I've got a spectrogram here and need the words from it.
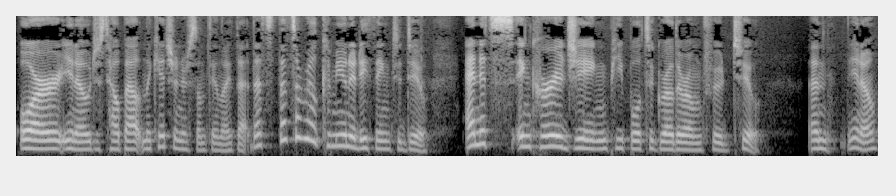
or you know just help out in the kitchen or something like that. That's that's a real community thing to do, and it's encouraging people to grow their own food too. And you know,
